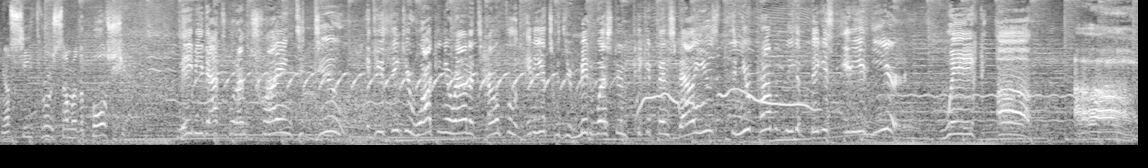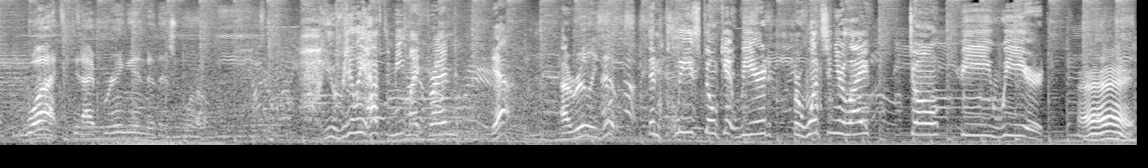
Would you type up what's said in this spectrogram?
You know, see through some of the bullshit. Maybe that's what I'm trying to do. If you think you're walking around a town full of idiots with your Midwestern picket fence values, then you're probably the biggest idiot here. Wake up! Oh, what did I bring into this world? You really have to meet my friend? Yeah, I really do. Then please don't get weird. For once in your life, don't be weird. Alright,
